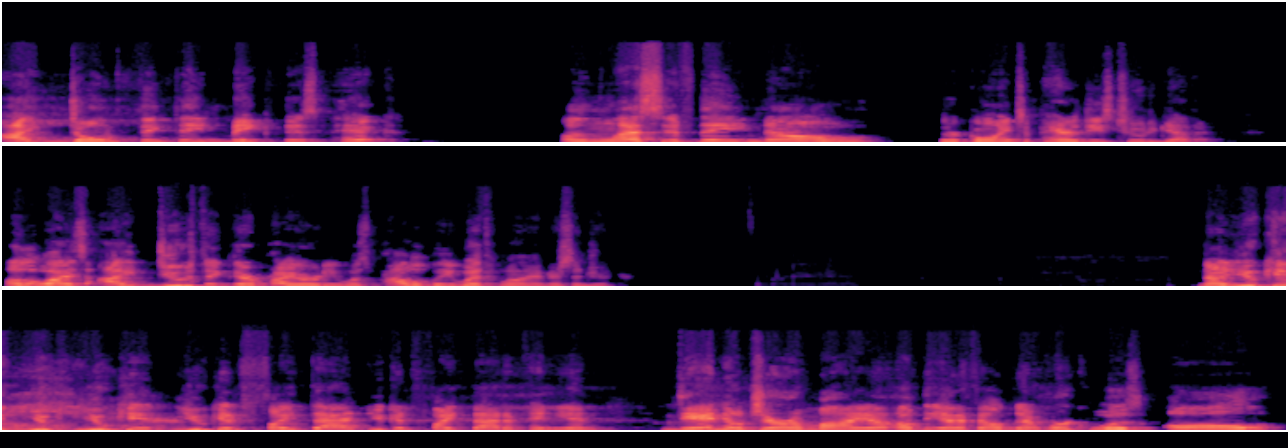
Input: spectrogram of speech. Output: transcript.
I don't think they make this pick unless if they know they're going to pair these two together. Otherwise, I do think their priority was probably with Will Anderson Jr. Now you can you you can you can fight that you can fight that opinion. Daniel Jeremiah of the NFL Network was all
